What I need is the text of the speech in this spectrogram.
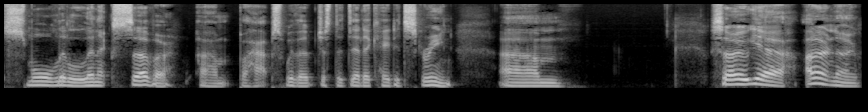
small little Linux server, um, perhaps with a, just a dedicated screen. Um, so yeah, I don't know.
